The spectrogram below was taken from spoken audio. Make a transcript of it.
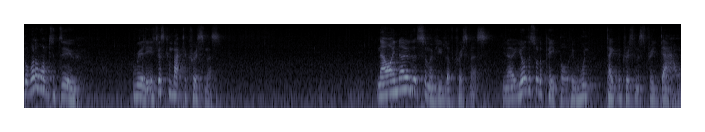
But what I want to do really is just come back to Christmas. Now, I know that some of you love Christmas. You know, you're the sort of people who wouldn't take the Christmas tree down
